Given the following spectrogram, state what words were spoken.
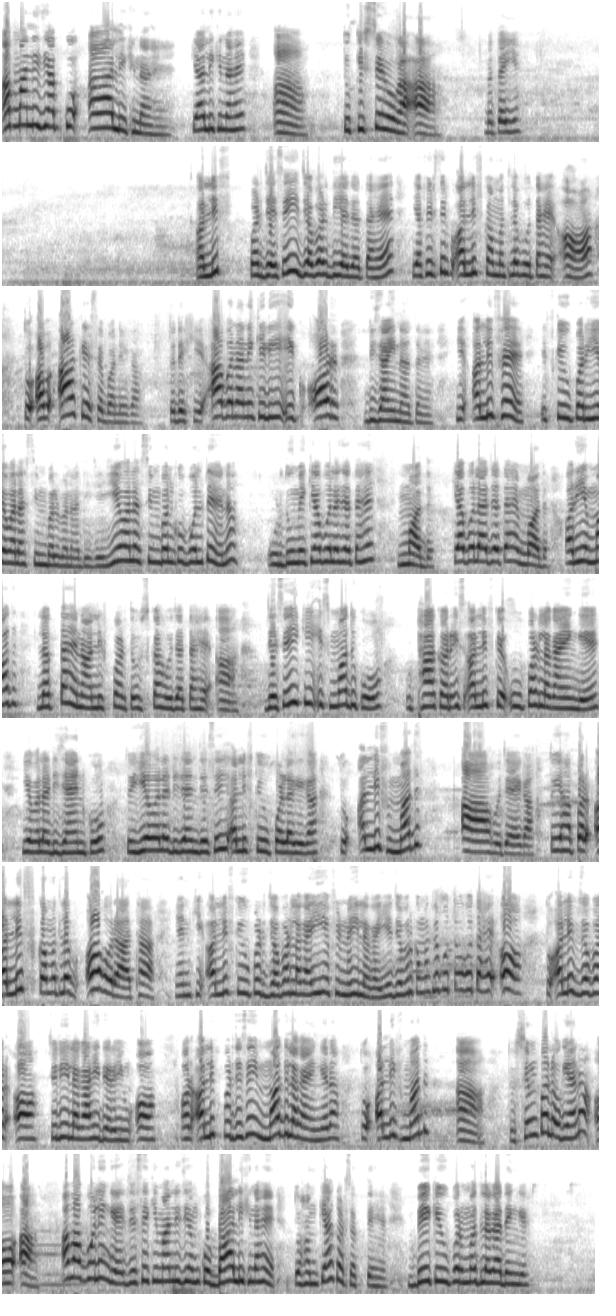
अब मान लीजिए आपको आ लिखना है। क्या लिखना है? आ। तो किससे होगा आ? बताइए। अलिफ? पर जैसे ही जबर दिया जाता है, या फिर सिर्फ़ अलिफ का मतलब होता है अ तो अब आ कैसे बनेगा? तो देखिए, आ बनाने के लिए एक और डिज़ाइन आता है। ये अलिफ है, इसके ऊपर ये वाला सिंबल बना दीजिए। ये वाला सिंबल को बोलते हैं ना, उर्दू में क्या बोला जाता है? मद। क्या बोला जाता है? मद। और ये मद लगता है ना अलिफ पर तो उसका हो जाता है आ। जैसे ही कि इस मद को उठाकर इस अलिफ के ऊपर लगाएँगे ये वाला डिज़ाइन को तो ये वाला डिज़ाइन जैसे ही अलिफ के ऊपर लगेगा तो अलिफ मद आ हो जाएगा। तो यहाँ पर अलिफ का मतलब अ हो रहा था, यानी कि अलिफ के ऊपर जबर लगाइए या फिर नहीं लगाइए जबर का मतलब होता होता है अ तो अलिफ जबर अ, चलिए लगा ही दे रही हूँ, अ। और अलिफ पर जैसे ही मद लगाएँगे ना तो अलिफ मद आ। तो सिंपल हो गया ना, अ, आ। अब आप बोलेंगे, जैसे कि मान लीजिए हमको बा लिखना है तो हम क्या कर सकते हैं? बे के ऊपर मद लगा देंगे,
